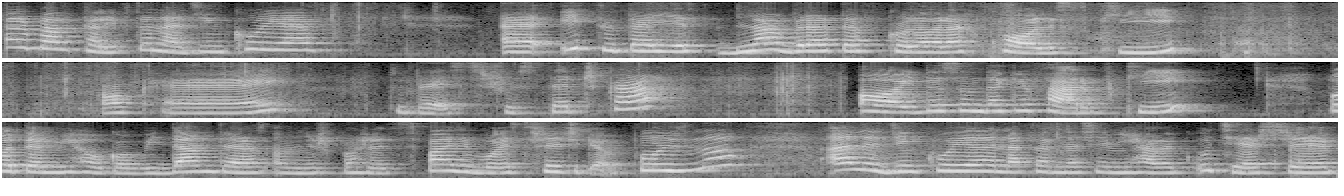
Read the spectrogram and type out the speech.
Herbatka Liptona, dziękuję. E, I tutaj jest dla brata w kolorach Polski. Okej. Tutaj jest szósteczka. Oj, to są takie farbki. Potem Michałkowi dam, teraz on już poszedł spać, bo jest troszeczkę późno. Ale dziękuję, na pewno się Michałek ucieszy.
